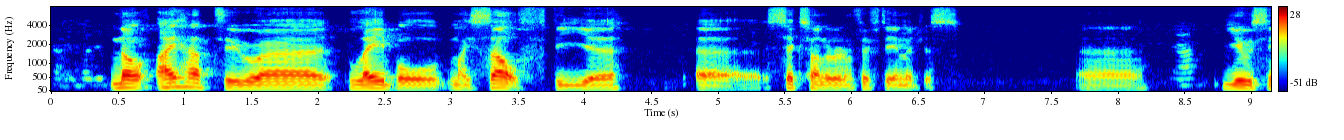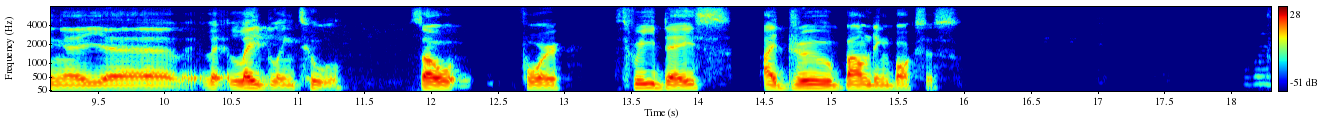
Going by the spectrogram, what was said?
kind of- what did No, I had to uh, label myself the uh, uh, 650 images uh, using a uh, la- labeling tool. So for three days, I drew bounding boxes. was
